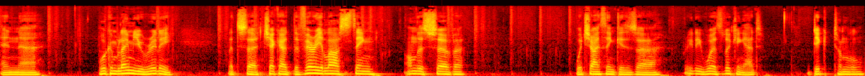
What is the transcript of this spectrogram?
and uh, who can blame you, really? Let's uh, check out the very last thing on this server, which I think is uh, really worth looking at. Dick tunnel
